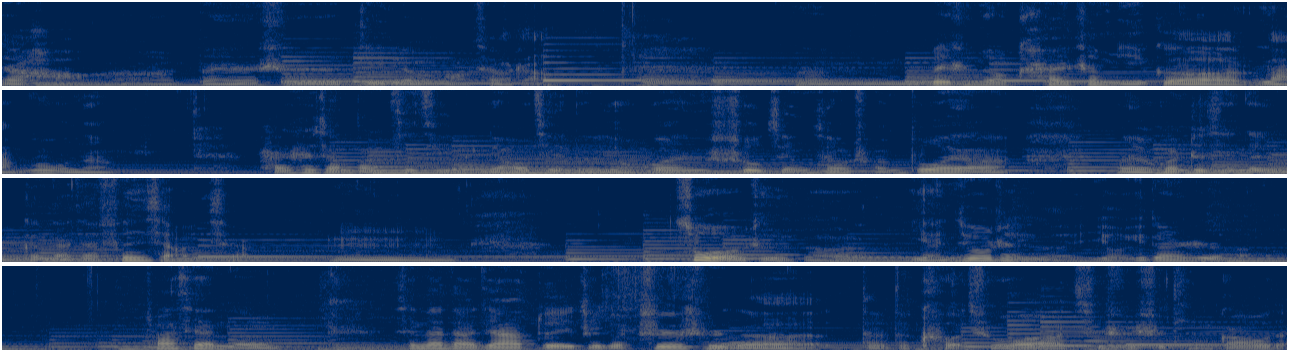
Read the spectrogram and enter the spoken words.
大家好啊，本人是低调王校长。嗯，为什么要开这么一个栏目呢？还是想把自己了解的有关数字营销传播呀，呃，有关这些内容跟大家分享一下。嗯，做这个研究这个有一段日子了，发现呢，现在大家对这个知识的的的渴求啊，其实是挺高的，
